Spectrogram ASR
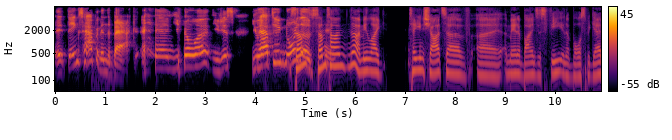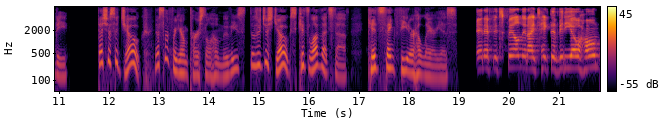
it, things happen in the back, and you know what? You just you have to ignore Some, those. sometimes no, I mean like taking shots of uh, binds his feet in a bowl of spaghetti. That's just a joke. That's not for your own personal home movies. Those are just jokes. Kids love that stuff. Kids think feet are hilarious And if it's filmed and I take the video home,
